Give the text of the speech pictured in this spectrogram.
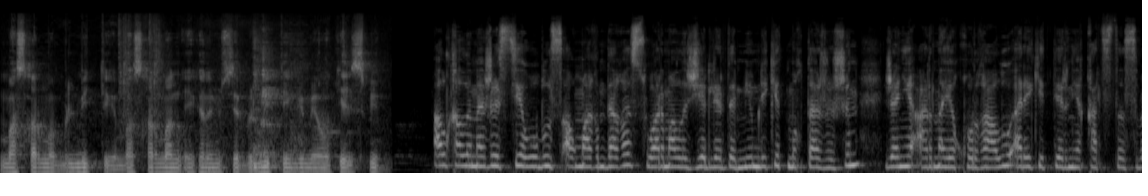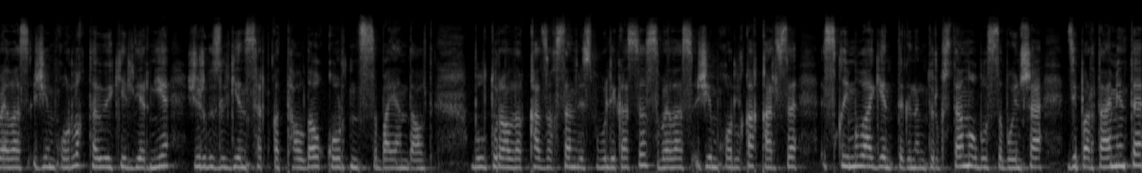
Басқарма білмейді деген басқарманың экономистер білмейді дегенге мен оған келіспеймін. Алқалы мәжілісте облыс аумағындағы суармалы жерлерді мемлекет мұқтажы үшін және арнайы қорға алу әрекеттеріне қатысты сыбайлас жемқорлық тәуекелдеріне жүргізілген сыртқы талдау қорытындысы баяндалды. Бұл туралы Қазақстан Республикасы сыбайлас жемқорлыққа қарсы іс-қимыл агенттігінің Түркістан облысы бойынша департаменті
